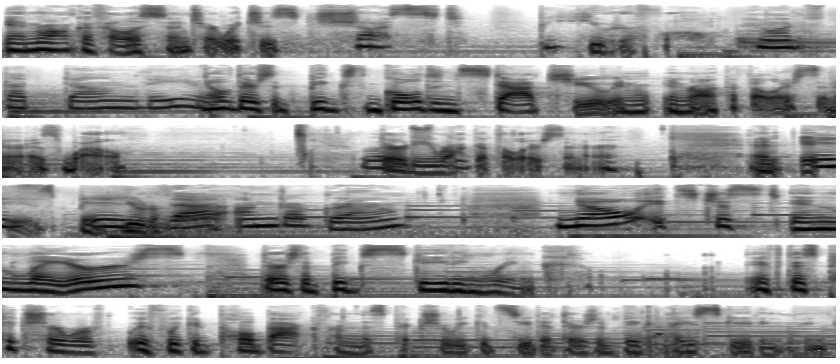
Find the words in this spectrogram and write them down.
in Rockefeller Center, which is just beautiful. And what's that down there? Oh, there's a big golden statue in, in Rockefeller Center as well. 30 Rockefeller Center. And it is, Is, beautiful. is that underground? No, it's just in layers. There's a big skating rink. If this picture were, if we could pull back from this picture, we could see that there's a big ice skating rink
